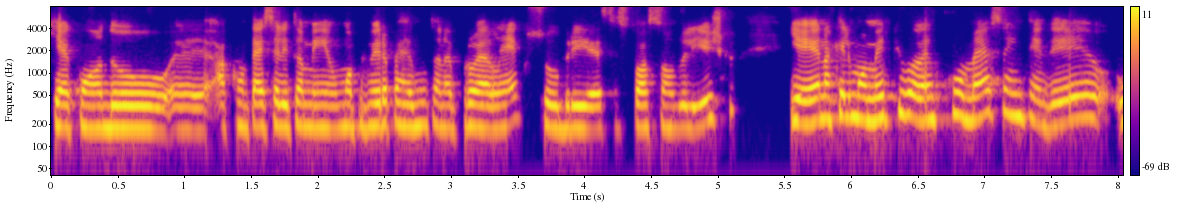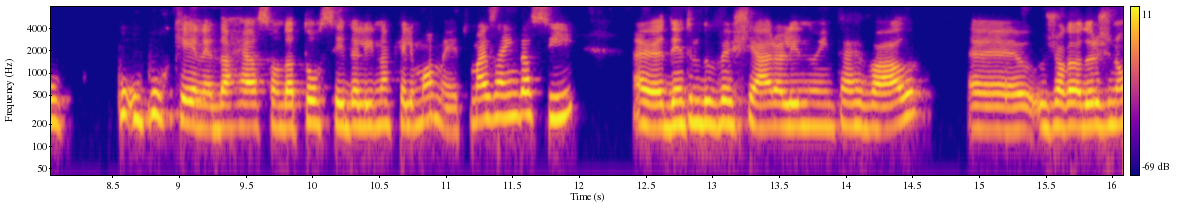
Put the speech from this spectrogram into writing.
que é quando é, acontece ali também uma primeira pergunta né, para o elenco sobre essa situação do Lisca, e aí é naquele momento que o elenco começa a entender o, o porquê né, da reação da torcida ali naquele momento. Mas ainda assim, é, dentro do vestiário ali no intervalo, é, os jogadores não,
